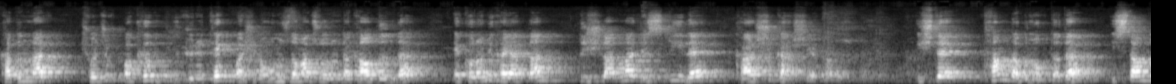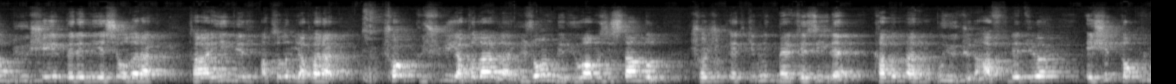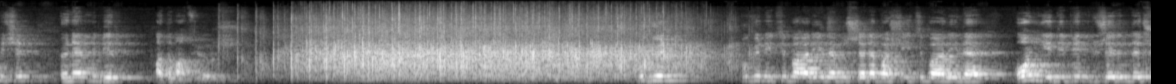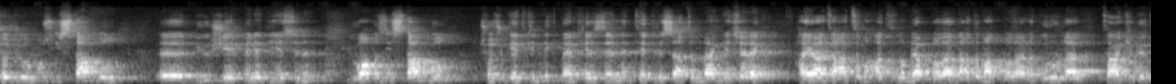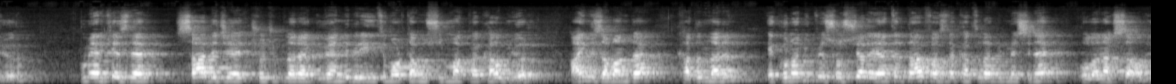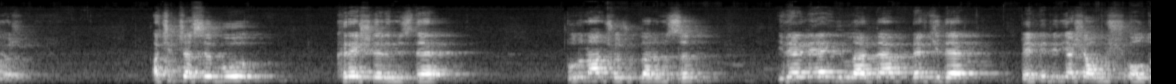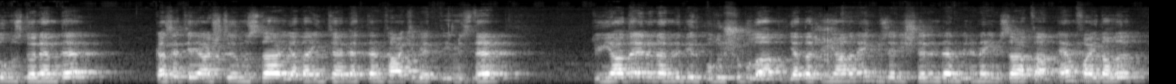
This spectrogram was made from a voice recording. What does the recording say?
Kadınlar çocuk bakım yükünü tek başına omuzlamak zorunda kaldığında ekonomik hayattan dışlanma riskiyle karşı karşıya kalır. İşte tam da bu noktada İstanbul Büyükşehir Belediyesi olarak tarihi bir atılım yaparak çok güçlü yapılarla 111 Yuvamız İstanbul Çocuk Etkinlik Merkezi ile kadınların bu yükünü hafifletiyor, eşit toplum için önemli bir adım atıyoruz. Bugün bugün itibariyle bu sene başı itibariyle 17 bin üzerinde çocuğumuz İstanbul e, Büyükşehir Belediyesi'nin Yuvamız İstanbul çocuk etkinlik merkezlerinin tedrisatından geçerek hayata atım atılım yapmalarını, adım atmalarını gururla takip ediyorum. Bu merkezler sadece çocuklara güvenli bir eğitim ortamı sunmakla kalmıyor. Aynı zamanda kadınların ekonomik ve sosyal hayata daha fazla katılabilmesine olanak sağlıyor. Açıkçası bu kreşlerimizde bulunan çocuklarımızın ilerleyen yıllarda belki de belli bir yaş almış olduğumuz dönemde gazeteyi açtığımızda ya da internetten takip ettiğimizde dünyada en önemli bir buluşu bulan ya da dünyanın en güzel işlerinden birine imza atan, en faydalı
